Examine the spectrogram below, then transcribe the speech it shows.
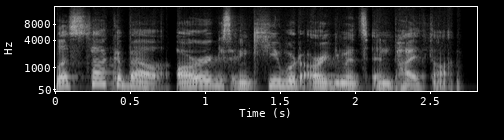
let's talk about args and keyword arguments in Python.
